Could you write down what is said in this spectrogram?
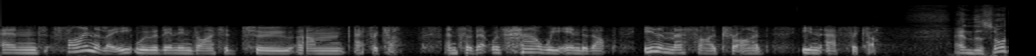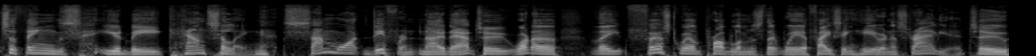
and finally we were then invited to um, Africa. And so that was how we ended up in a Maasai tribe in Africa. And the sorts of things you'd be counselling, somewhat different, no doubt, to what are the first world problems that we're facing here in Australia, to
